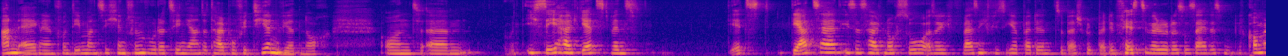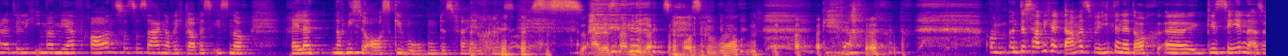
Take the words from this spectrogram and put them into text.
aneignen, von dem man sich in fünf oder zehn Jahren total profitieren wird noch. Und ähm, ich sehe halt jetzt, wenn es jetzt derzeit ist es halt noch so, also ich weiß nicht, wie es ihr bei den, zum Beispiel bei dem Festival oder so seid, es kommen natürlich immer mehr Frauen sozusagen, aber ich glaube, es ist noch, relativ, noch nicht so ausgewogen, das Verhältnis. Es ist alles andere als ausgewogen. genau. Und, und das habe ich halt damals im Internet auch äh, gesehen. Also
